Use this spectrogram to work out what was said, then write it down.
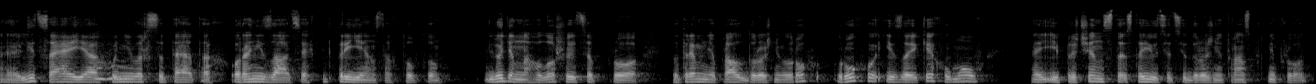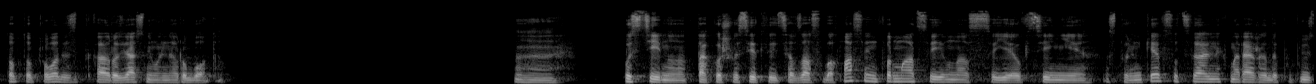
е, ліцеях, університетах, організаціях, підприємствах. Тобто людям наголошується про дотримання правил дорожнього руху, і за яких умов і причин стаються ці дорожньо-транспортні пригоди. Тобто проводиться така роз'яснювальна робота. Постійно також висвітлюється в засобах масової інформації. У нас є офіційні сторінки в соціальних мережах, де публі-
